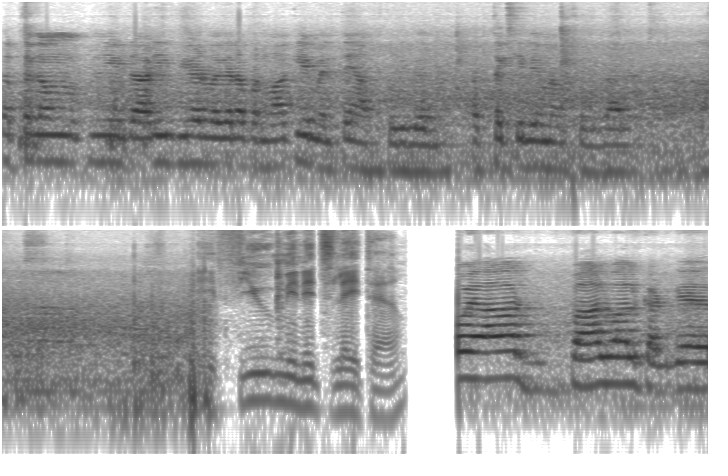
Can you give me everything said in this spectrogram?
तब तक हम अपनी दाढ़ी बियड वगैरह बनवा के मिलते हैं आपको थोड़ी देर में। तब तक के लिए मैं आपको बता रहा A few minutes later. तो यार बाल वाल कट गए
